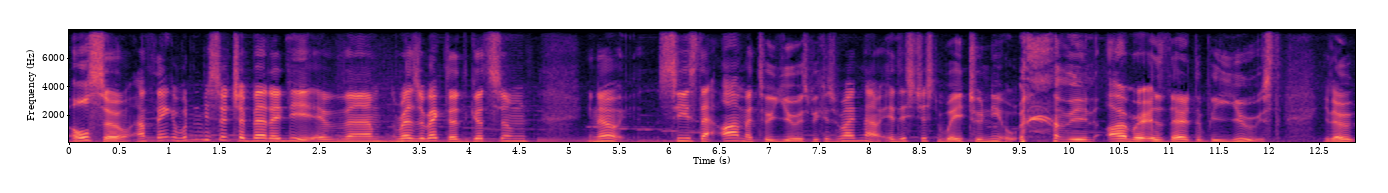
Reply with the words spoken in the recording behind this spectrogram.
Also, I think it wouldn't be such a bad idea if um, Resurrected got some, you know, sees that armor to use because right now it is just way too new. I mean, armor is there to be used. You know,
